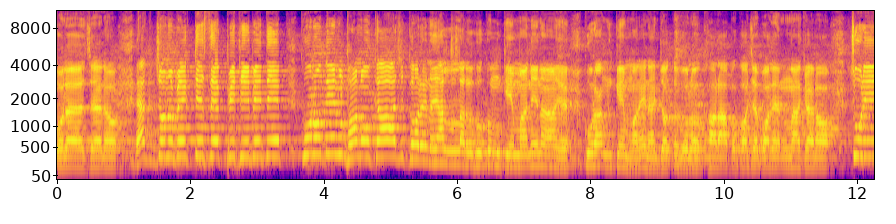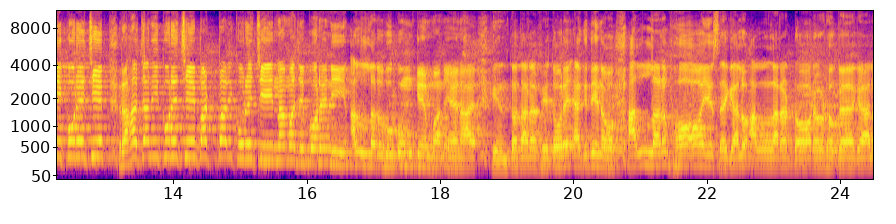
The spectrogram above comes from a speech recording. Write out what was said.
বলেছেন, একজন ব্যক্তি সে পৃথিবীতে কোনোদিন ভালো কাজ করে নাই, আল্লাহর হুকুমকে মানে না কোরআনকে মানে না যতগুলো খারাপ কাজ বলেন না কেন, চুরি করেছে, রাহাজানি করেছে, বাটপারি করেছে, নামাজ পড়েনি, আল্লাহর হুকুমকে মানে না কিন্তু তার ভেতরে একদিনও আল্লাহর ভয় এসে গেল, আল্লাহর ডর ঢুকে গেল।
